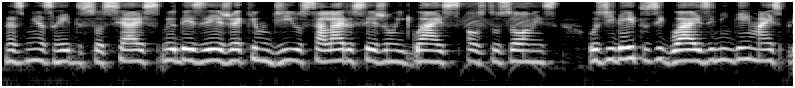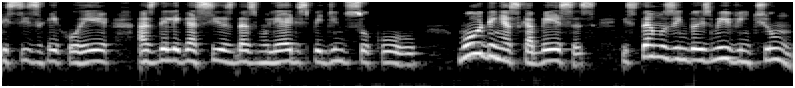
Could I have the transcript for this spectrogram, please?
nas minhas redes sociais. Meu desejo é que um dia os salários sejam iguais aos dos homens, os direitos iguais e ninguém mais precise recorrer às delegacias das mulheres pedindo socorro. Mudem as cabeças. Estamos em 2021.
